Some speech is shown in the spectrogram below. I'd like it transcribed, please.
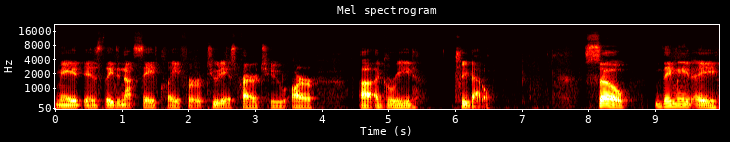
made is they did not save clay for two days prior to our uh, agreed tree battle. So they made a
